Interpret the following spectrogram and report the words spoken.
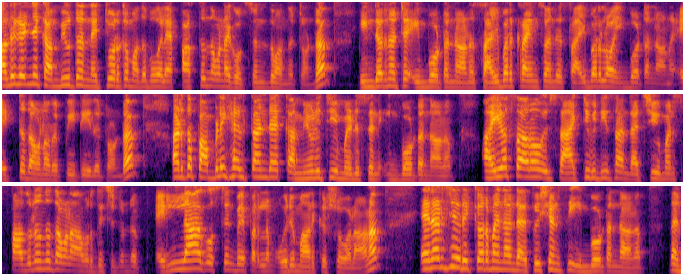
അത് കഴിഞ്ഞ് കമ്പ്യൂട്ടർ നെറ്റ്വർക്കും അതുപോലെ പത്ത് തവണ ക്വസ്റ്റ്യൻസ് വന്നിട്ടുണ്ട്. ഇന്റർനെറ്റ് ഇമ്പോർട്ടന്റ് ആണ്. Cyber crimes and cyber law important ആണ്. എട്ട് തവണ റിപ്പീറ്റ് ചെയ്തിട്ടുണ്ട്. അടുത്ത public health and community medicine important ആണ്. I S R O its activities and achievements പതിനൊന്ന് തവണ ആവർത്തിച്ചിട്ടുണ്ട്. എല്ലാ ക്വസ്റ്റ്യൻ പേപ്പറിലും ഒരു മാർക്ക് ഷുവർ ആണ്. Energy requirement and efficiency important ആണ്.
